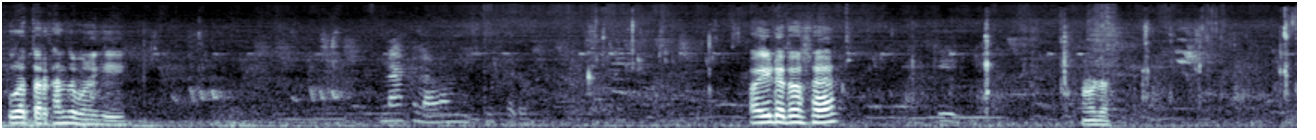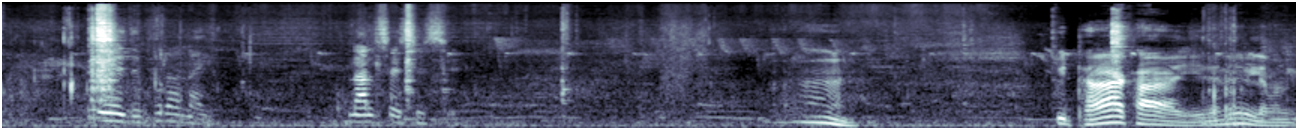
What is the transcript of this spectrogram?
পুরো তার খান যাব নাকি না খেলাম আমি কি করব? ও, এইটা তো স্যার? ওটা। এই যে পুরা নাই। নাল শেষেছে হুম। পিঠা খাই নিয়ে নিলাম আমি।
